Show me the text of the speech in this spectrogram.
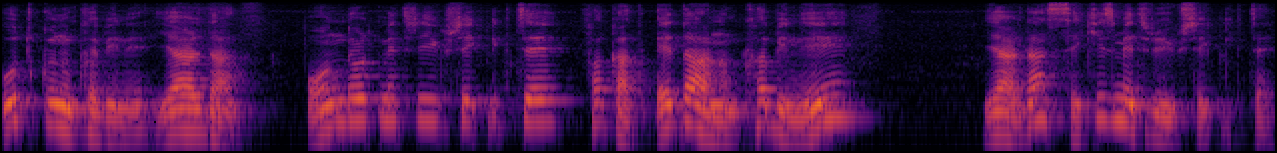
Utku'nun kabini yerden 14 metre yükseklikte fakat Eda'nın kabini yerden 8 metre yükseklikte.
